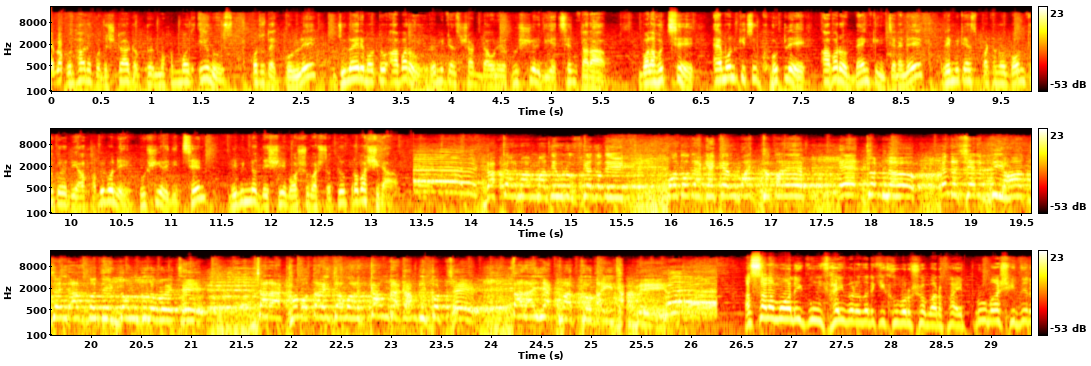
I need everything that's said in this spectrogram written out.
এবং প্রধান উপদেষ্টা ডক্টর মোহাম্মদ ইউনুস পদত্যাগ করলে জুলাইয়ের মতো আবারও রেমিটেন্স শাটডাউনের হুঁশিয়ারি দিয়েছেন তারা। বলা হচ্ছে, এমন কিছু ঘটলে আবারও ব্যাংকিং চ্যানেলে রেমিটেন্স পাঠানো বন্ধ করে দেওয়া হবে বলে হুঁশিয়ারি দিচ্ছেন বিভিন্ন দেশে বসবাসরত প্রবাসীরা। ডক্টর মোহাম্মদ ইউনুসকে যদি পদত্যাগে কেউ বাধ্য করে, এর জন্য এদেশের বৃহৎ যে রাজনৈতিক দলগুলো রয়েছে, যারা ক্ষমতায় যাওয়ার কামড়া কামড়ি করছে, তারাই একমাত্র দায়ী থাকবে। আসসালামু আলাইকুম ভাই ব্রাদার কি খবর সবার? ভাই, প্রবাসীদের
